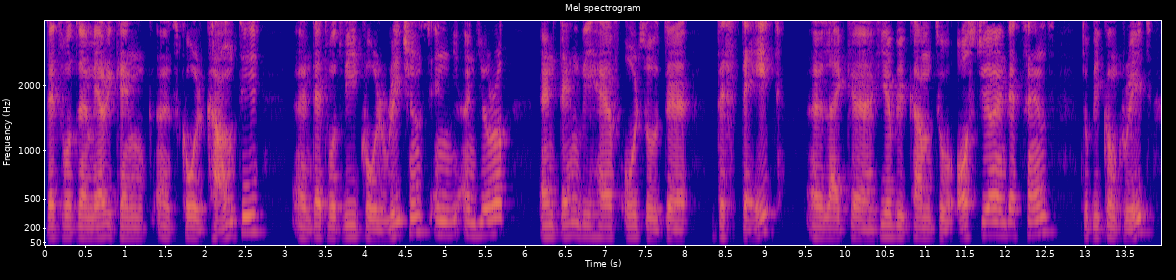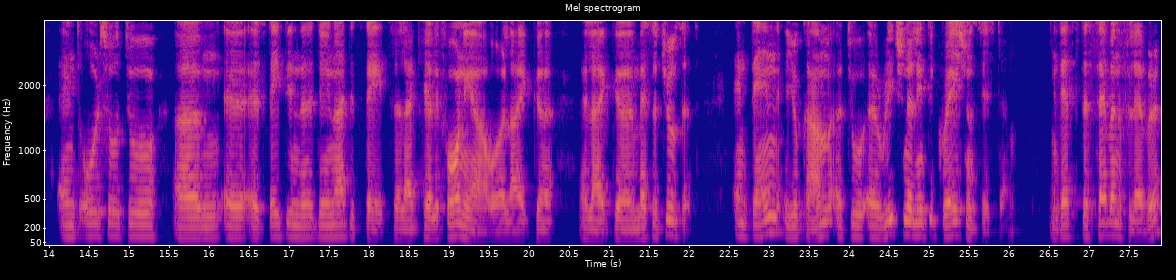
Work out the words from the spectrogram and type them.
that's what the Americans uh, call county, and that's what we call regions in, in Europe. And then we have also the, the state, uh, like uh, here we come to Austria in that sense, to be concrete, and also to um, a, a, state in the, the United States, uh, like California or like, uh, like uh, Massachusetts. And then you come to a regional integration system. And that's the seventh level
